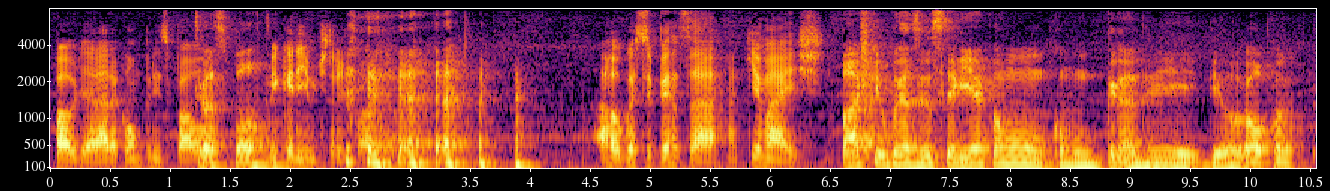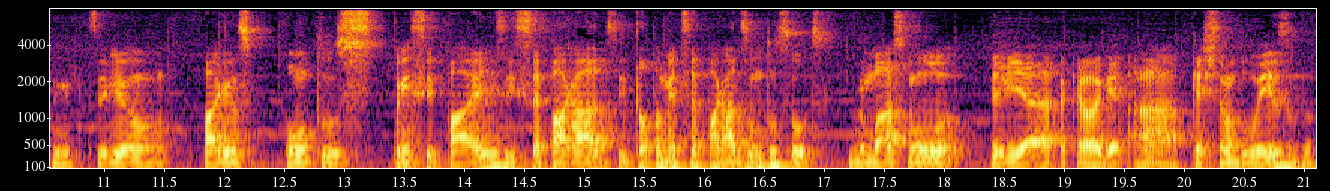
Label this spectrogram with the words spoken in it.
O pau de arara como principal transporte. mecanismo de transporte. algo a se pensar. Aqui mais. Eu acho que o Brasil seria como, como um grande de Europa. Seriam vários pontos principais e separados e totalmente separados um dos outros. No máximo teria aquela a questão do êxodo,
